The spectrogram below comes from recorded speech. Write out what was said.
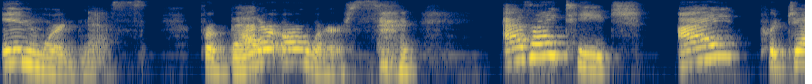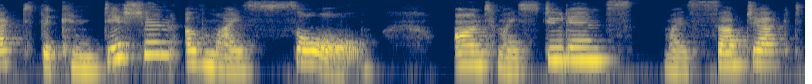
inwardness, for better or worse. As I teach, I project the condition of my soul onto my students, my subject,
